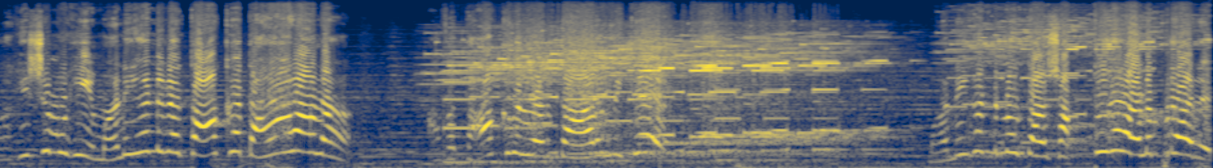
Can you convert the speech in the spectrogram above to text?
மகிஷமுகி மணிகண்டனை தாக்க தயாரானா? அவ தாக்குதல் நடத்த ஆரம்பிக்க. மணிகண்டனும் தான் சக்திகள் அனுப்புறாரு.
